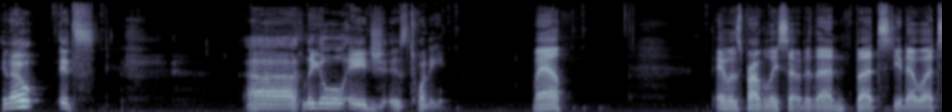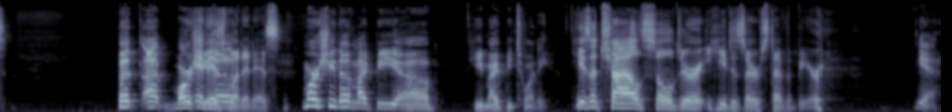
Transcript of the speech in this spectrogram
You know, it's uh legal age is 20. Well, it was probably soda then, but you know what? But uh Masato It is what it is. Masato might be uh he might be 20. He's a child soldier. He deserves to have a beer. Yeah.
